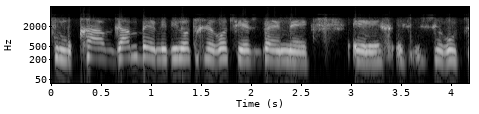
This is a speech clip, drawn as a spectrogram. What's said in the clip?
שמוכר גם במדינות אחרות שיש בהן שירות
